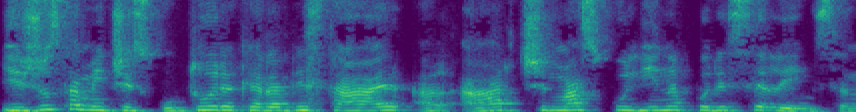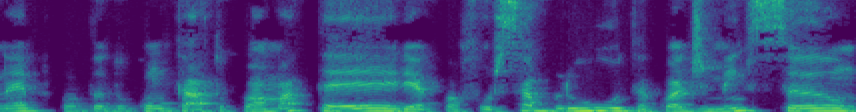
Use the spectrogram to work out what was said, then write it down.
E justamente a escultura que era vista a, arte masculina por excelência, né, por conta do contato com a matéria, com a força bruta, com a dimensão.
